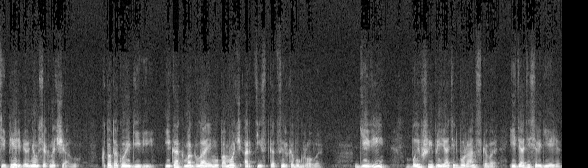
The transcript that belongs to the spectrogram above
теперь вернемся к началу. Кто такой Гиви и как могла ему помочь артистка цирка Бугрова?» «Гиви — бывший приятель Буранского и дяди Сергея.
